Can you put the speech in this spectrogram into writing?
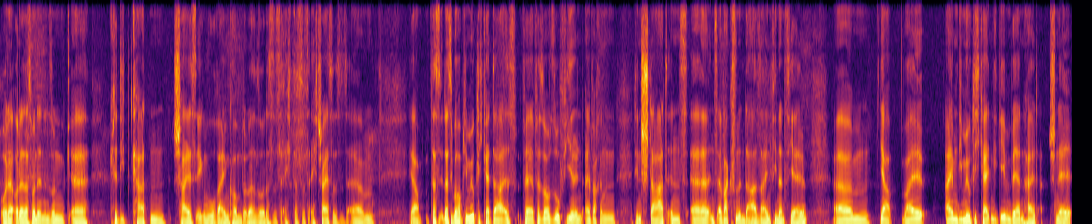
Oder, oder dass man dann in so einen äh, Kreditkarten-Scheiß irgendwo reinkommt oder so. Das ist echt, das ist echt scheiße. Das ist, ähm, ja, dass, dass überhaupt die Möglichkeit da ist, ver versaut so vielen einfach in, den Start ins, äh, ins Erwachsenendasein finanziell. Ähm, ja, weil einem die Möglichkeiten gegeben werden, halt schnell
